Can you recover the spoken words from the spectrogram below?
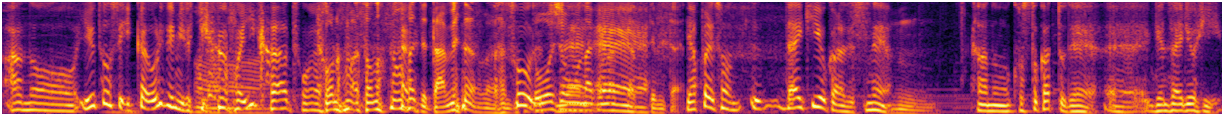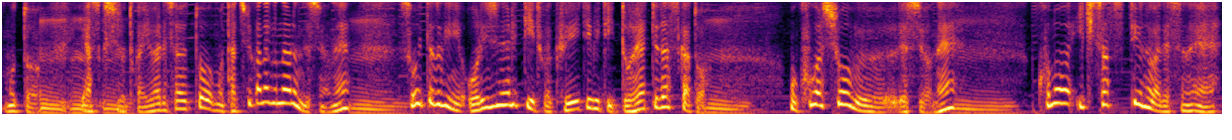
あの優等生一回降りてみるっていうのもいいかなと思います、ね、そのままじゃダメなのかな。そうです、ね、どうしようもなくなっちゃってみたいな、えー、やっぱりその大企業からですね、うん。あのコストカットで、えー、原材料費もっと安くしろとか言われちゃうともう立ち行かなくなるんですよね、うん、そういった時にオリジナリティとかクリエイティビティどうやって出すかと、うん、ここが勝負ですよね。このいきさつっていうのがですね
